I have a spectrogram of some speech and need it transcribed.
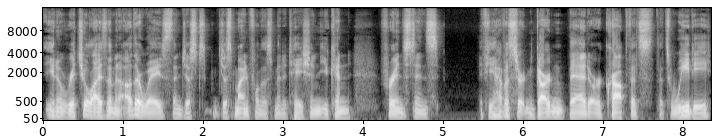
you know ritualize them in other ways than just just mindfulness meditation you can for instance if you have a certain garden bed or crop that's that's weedy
